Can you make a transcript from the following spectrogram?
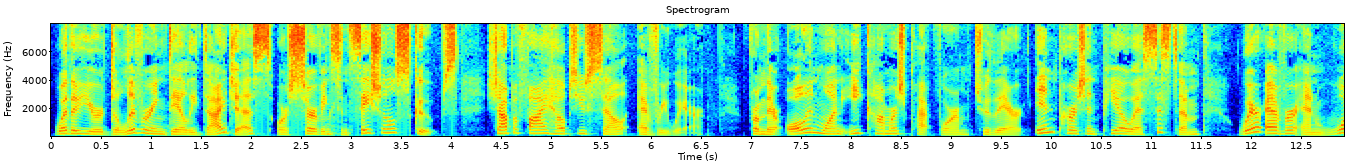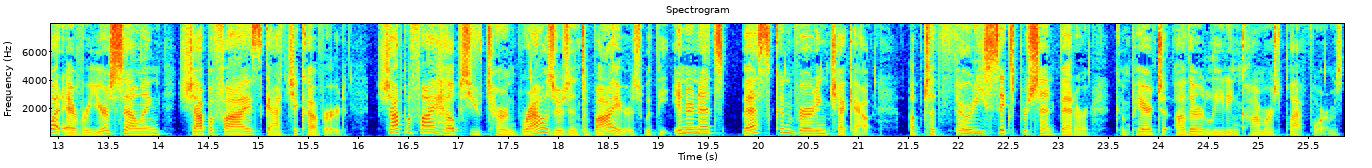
Whether you're delivering daily digests or serving sensational scoops, Shopify helps you sell everywhere. From their all in one e commerce platform to their in person POS system, wherever and whatever you're selling, Shopify's got you covered. Shopify helps you turn browsers into buyers with the internet's best converting checkout, up to 36% better compared to other leading commerce platforms,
